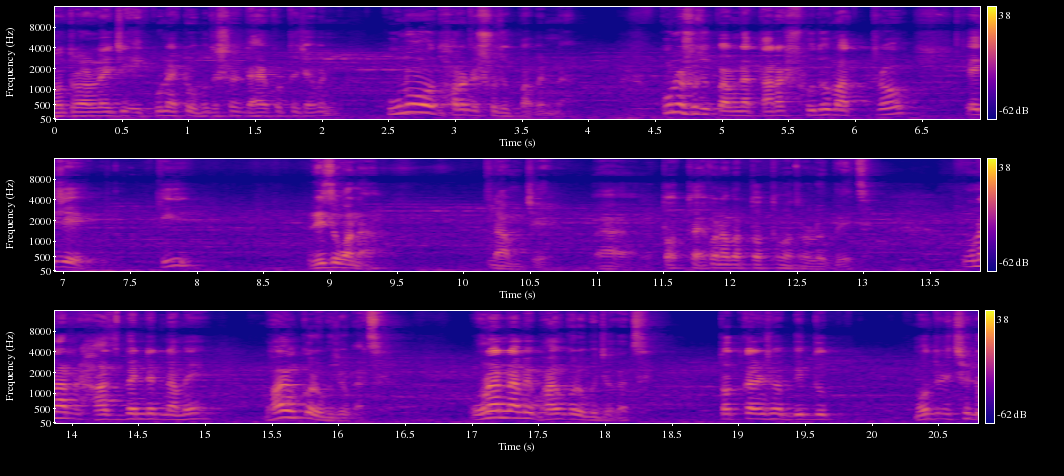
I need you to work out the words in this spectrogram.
মন্ত্রণালয়ে যে কোনো একটা উপদেষ্টার সাথে দেখা করতে যাবেন কোনো ধরনের সুযোগ পাবেন না। কোনো সুযোগ পাবেন না, তারা শুধুমাত্র এই যে কি? রিজওয়ানা নাম যে তথ্য, এখন আবার তথ্য মন্ত্রণালয় পেয়েছে। ওনার হাজব্যান্ডের নামে ভয়ঙ্কর অভিযোগ আছে। ওনার নামে ভয়ঙ্কর অভিযোগ আছে। তৎকালীন সময় বিদ্যুৎ মন্ত্রী ছিল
